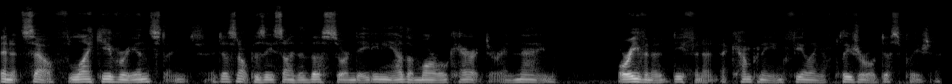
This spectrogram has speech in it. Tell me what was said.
In itself, like every instinct, it does not possess either this or indeed any other moral character and name, or even a definite accompanying feeling of pleasure or displeasure.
